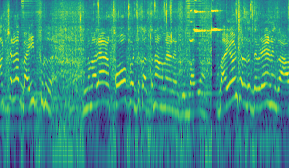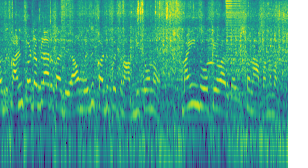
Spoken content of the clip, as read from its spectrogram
ஆக்சுவலாக பயப்படுவேன். இந்த மாதிரி கோவப்பட்டு கற்றுனாங்கன்னா எனக்கு பயம். பயம் சொல்கிறத விட எனக்கு அது கம்ஃபர்டபுளாக இருக்காது. அவங்க எது கடுப்பேற்றணும் அப்படி தோணும். மைண்ட் ஓகேவாக இருக்காது. ஸோ நான் பண்ண மாட்டேன்.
